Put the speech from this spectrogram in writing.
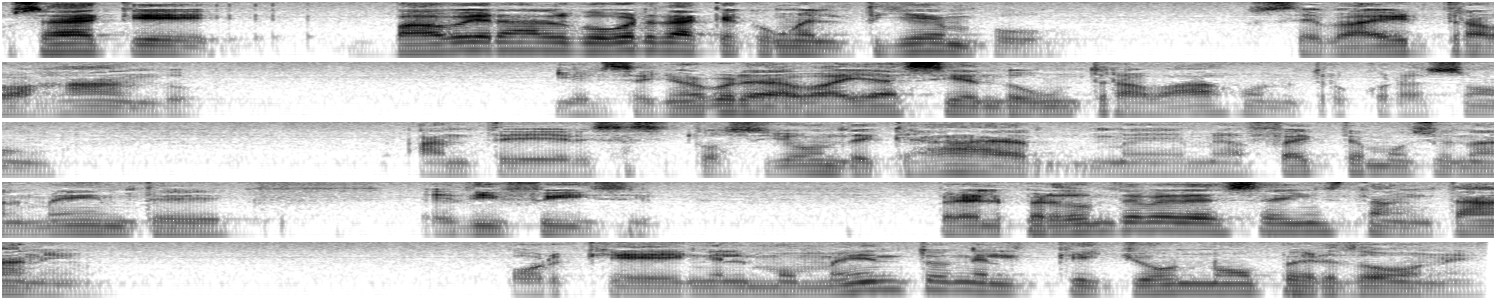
O sea que va a haber algo, ¿verdad?, que con el tiempo se va a ir trabajando y el Señor, ¿verdad?, vaya haciendo un trabajo en nuestro corazón ante esa situación de que ah, me, me afecta emocionalmente, es difícil. Pero el perdón debe de ser instantáneo, porque en el momento en el que yo no perdone,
